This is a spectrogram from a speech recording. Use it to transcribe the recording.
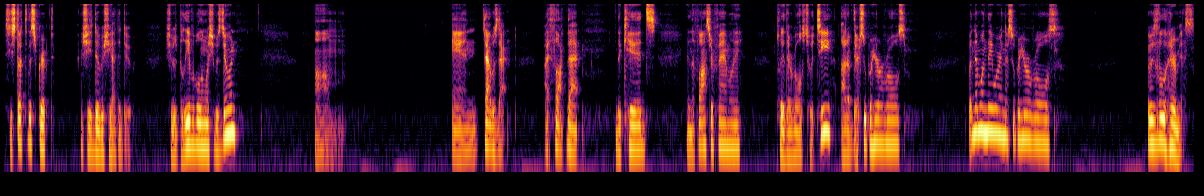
she stuck to the script and she did what she had to do. She was believable in what she was doing. Um, and that was that. I thought that the kids in the foster family played their roles to a T out of their superhero roles. But then when they were in their superhero roles, it was a little hit or miss.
